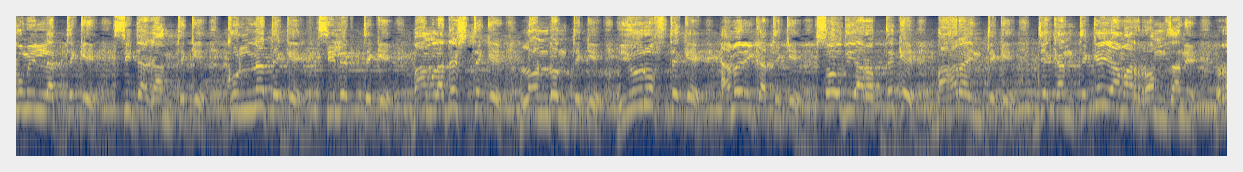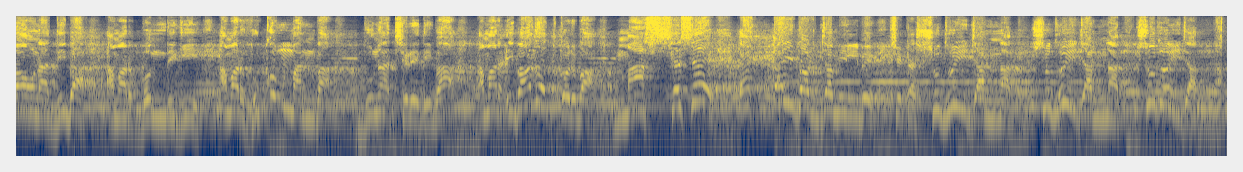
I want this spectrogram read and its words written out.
কুমিল্লার থেকে সিটাগাং থেকে, খুলনা থেকে, সিলেট থেকে, বাংলাদেশ থেকে, লন্ডন থেকে, ইউরোপ থেকে, আমেরিকা থেকে, সৌদি আরব থেকে, বাহরাইন থেকে, যেখান থেকেই আমার রমজানে রওনা দিবা, আমার বন্দিগি, আমার হুকুম মানবা, গুনাহ ছেড়ে দিবা, আমার ইবাদত করবা, মাস শেষে একটাই দরজা মিলবে, সেটা শুধুই জান্নাত শুধুই জান্নাত শুধুই জান্নাত।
